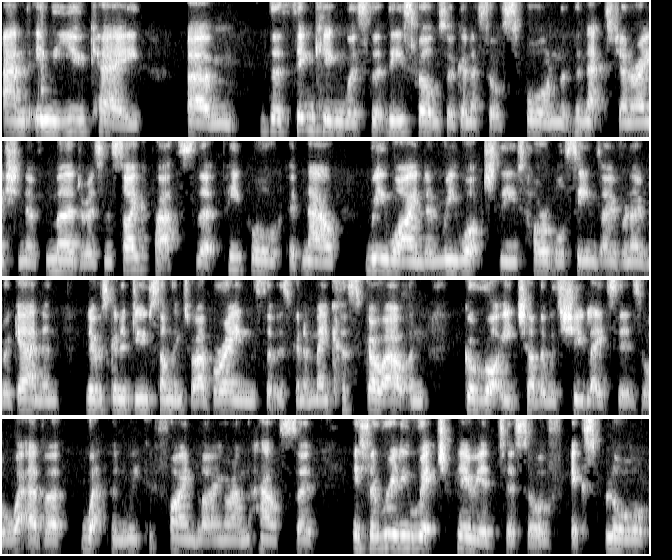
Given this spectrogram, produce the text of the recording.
And in the UK, um, the thinking was that these films were going to sort of spawn the next generation of murderers and psychopaths, that people could now rewind and rewatch these horrible scenes over and over again. And it was going to do something to our brains that was going to make us go out and garrot each other with shoelaces or whatever weapon we could find lying around the house. So it's a really rich period to sort of explore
